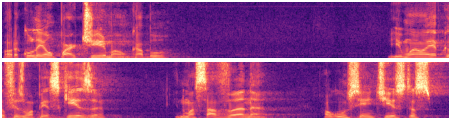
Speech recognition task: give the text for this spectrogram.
A hora que o leão partir, irmão, acabou. E uma época eu fiz uma pesquisa, numa savana, alguns cientistas,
